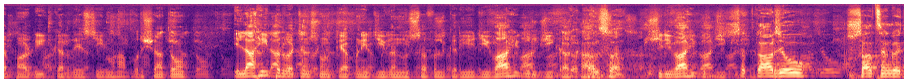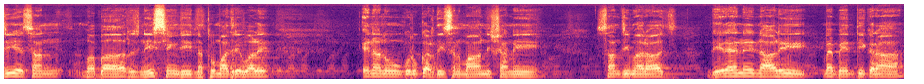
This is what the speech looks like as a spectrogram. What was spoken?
ਆਪਾਂ ਉਡੀਕ ਕਰਦੇ ਸੀ ਮਹਾਪੁਰਸ਼ਾਂ ਤੋਂ ਇਲਾਹੀ ਪ੍ਰਵਚਨ ਸੁਣ ਕੇ ਆਪਣੇ ਜੀਵਨ ਨੂੰ ਸਫਲ ਕਰੀਏ। ਜੀ ਵਾਹਿਗੁਰੂ ਜੀ ਕਾ ਖਾਲਸਾ। ਸ੍ਰੀ ਵਾਹਿਗੁਰੂ ਜੀ ਕੀ। ਸਤਿਕਾਰਯੋਗ ਸਾਧ ਸੰਗਤ ਜੀ ਇਹ ਸਨ ਬਾਬਾ ਰਜਨੀਸ਼ ਸਿੰਘ ਜੀ ਨੱਥੂ ਮਾਜਰੇ ਵਾਲੇ। ਇਹਨਾਂ ਨੂੰ ਗੁਰੂ ਘਰ ਦੀ ਸਨਮਾਨ ਨਿਸ਼ਾਨੀ ਸੰਤ ਜੀ ਮਹਾਰਾਜ ਦੇ ਰਹੇ ਨੇ। ਨਾਲ ਹੀ ਮੈਂ ਬੇਨਤੀ ਕਰਾਂ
